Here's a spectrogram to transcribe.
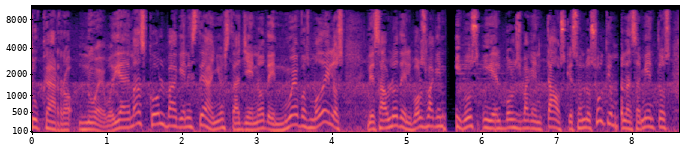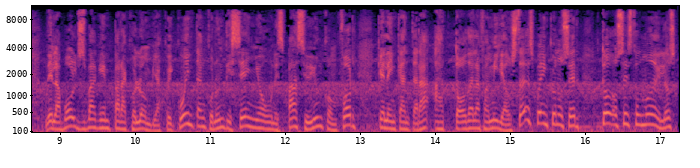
tu carro nuevo. Y además, Volkswagen este año está lleno de nuevos modelos. Les hablo del Volkswagen Nivus y el Volkswagen Taos, que son los últimos lanzamientos de la Volkswagen para Colombia, que cuentan con un diseño, un espacio y un confort que le encantará a toda la familia. Ustedes pueden conocer todos estos modelos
